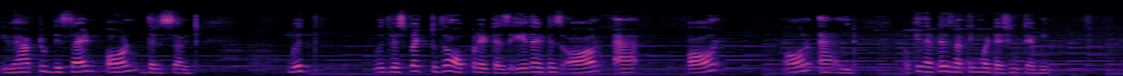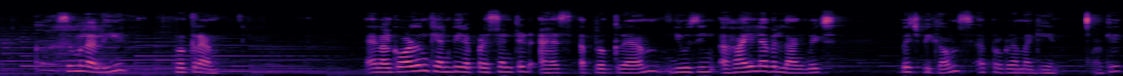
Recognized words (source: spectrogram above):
You have to decide on the result with with respect to the operators either it is or or or and. Okay that is nothing but decision table. Similarly program. An algorithm can be represented as a program using a high level language which becomes a program again. Okay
